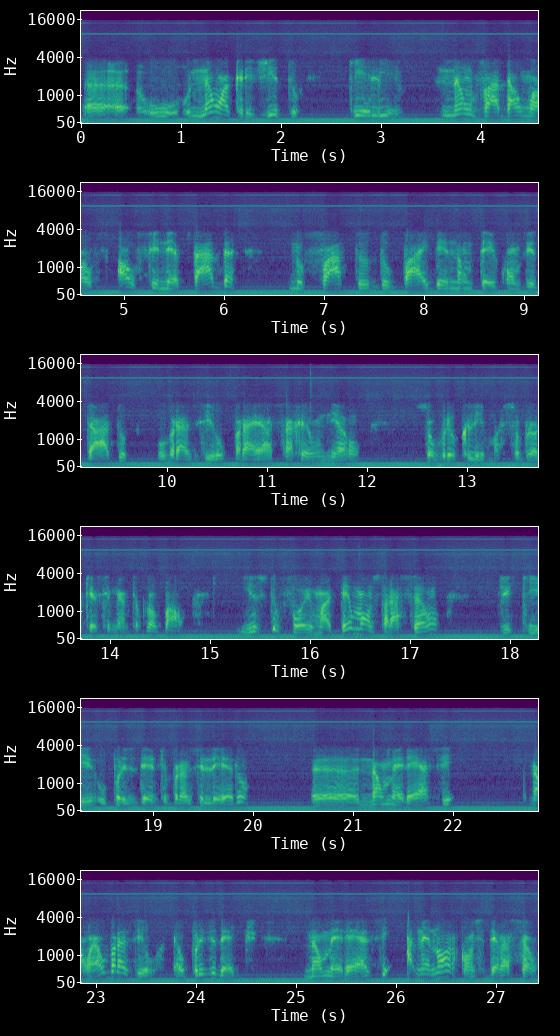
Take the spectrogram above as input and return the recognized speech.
Uh, o, não acredito que ele não vá dar uma alfinetada no fato do Biden não ter convidado o Brasil para essa reunião sobre o clima, sobre o aquecimento global. Isto foi uma demonstração de que o presidente brasileiro uh, não merece não é o Brasil, é o presidente, não merece a menor consideração,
